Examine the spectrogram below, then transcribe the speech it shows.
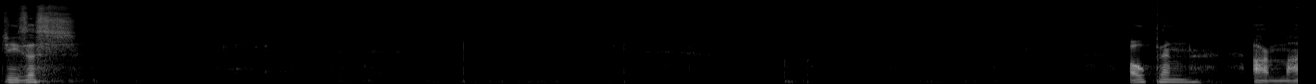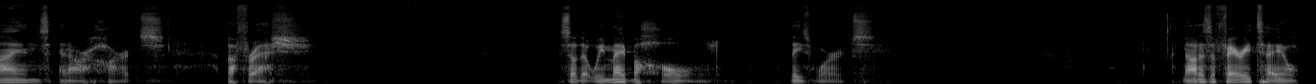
Jesus, open our minds and our hearts afresh so that we may behold these words. Not as a fairy tale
